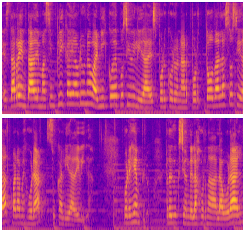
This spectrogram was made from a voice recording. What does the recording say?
Esta renta además implica y abre un abanico de posibilidades por coronar por toda la sociedad para mejorar su calidad de vida. Por ejemplo, reducción de la jornada laboral,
